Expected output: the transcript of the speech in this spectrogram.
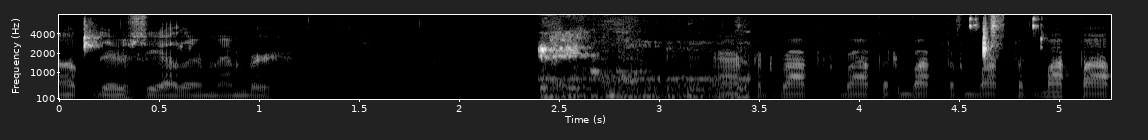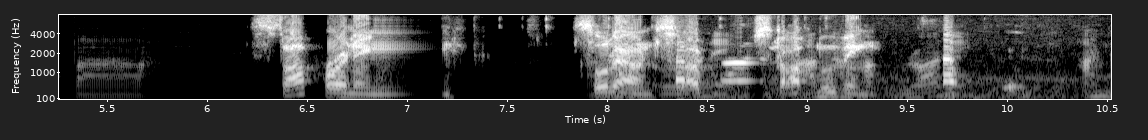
Up oh, there's the other member. Stop running. Slow I'm down. Stop. running. Stop I'm moving. not running. I'm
